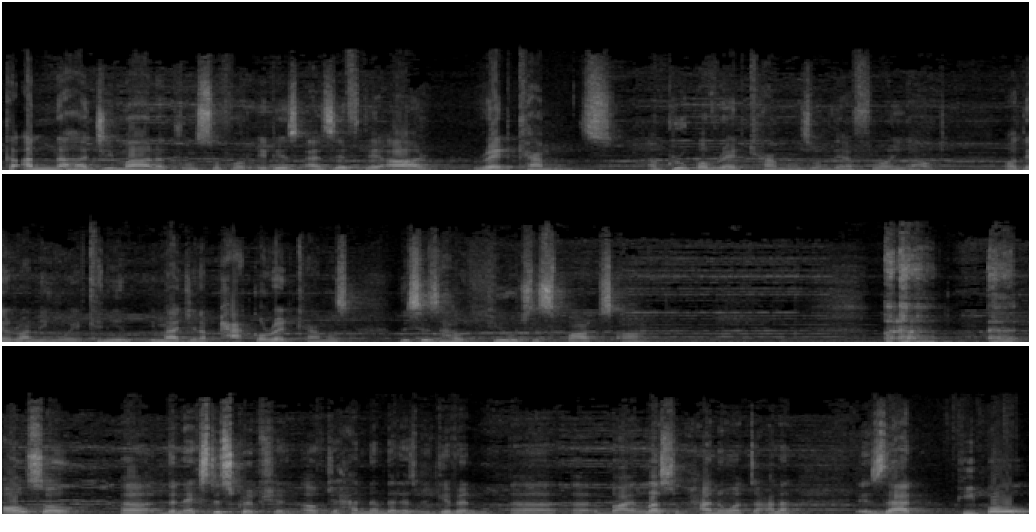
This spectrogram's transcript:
كَأَنَّهَا جِمَالَةٌ سُفُرٌ It is as if they are red camels, a group of red camels when they are flowing out or they're running away. Can you imagine a pack of red camels? This is how huge the sparks are. also, uh, the next description of Jahannam that has been given uh, uh, by Allah subhanahu wa ta'ala is that people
